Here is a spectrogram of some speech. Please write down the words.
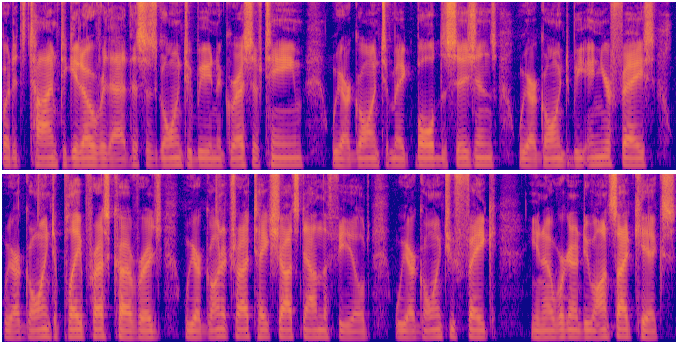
but it's time to get over that. This is going to be an aggressive team. We are going to make bold decisions. We are going to be in your face. We are going to play press coverage. We are going to try to take shots down the field. We are going to fake, you know, we're going to do onside kicks.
